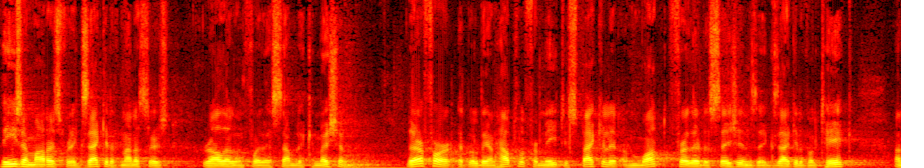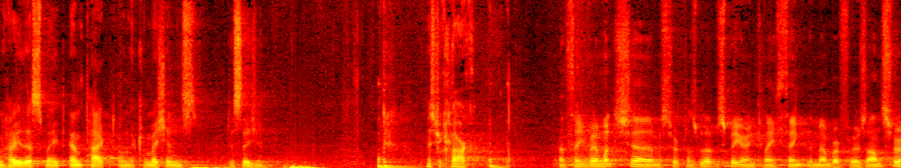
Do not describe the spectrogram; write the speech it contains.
these are matters for executive ministers rather than for the Assembly Commission. Therefore, it will be unhelpful for me to speculate on what further decisions the executive will take and how this might impact on the Commission's decision. Mr Clarke. Thank you very much, uh, Mr. Principal Speaker, and can I thank the member for his answer.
